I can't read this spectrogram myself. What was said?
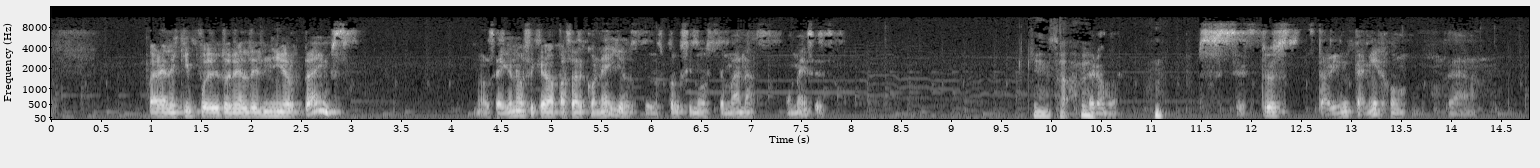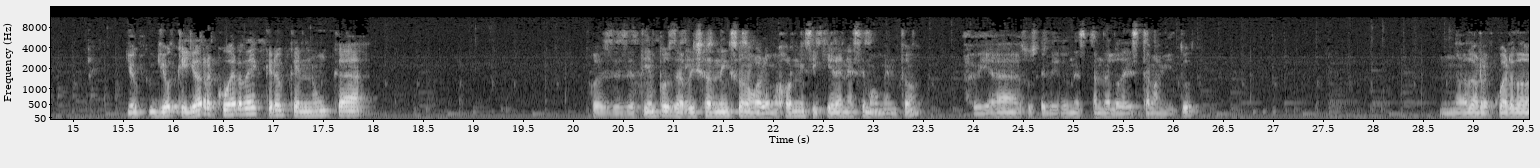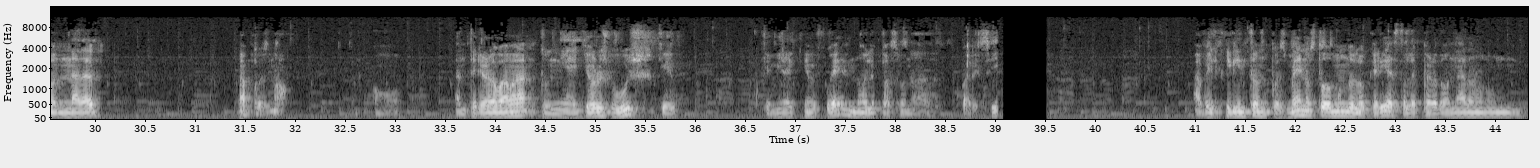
para el equipo editorial del New York Times. O sea, yo no sé qué va a pasar con ellos en las próximas semanas o meses. Quién sabe. Pero bueno, pues, esto está bien canijo. O sea, yo, yo que yo recuerde, creo que nunca, pues desde tiempos de Richard Nixon, o a lo mejor ni siquiera en ese momento, había sucedido un escándalo de esta magnitud. No lo recuerdo nada. Ah, pues no. anterior a Obama, pues ni a George Bush, que, que mira quién fue, no le pasó nada parecido. A Bill Clinton, pues menos, todo el mundo lo quería, hasta le perdonaron un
